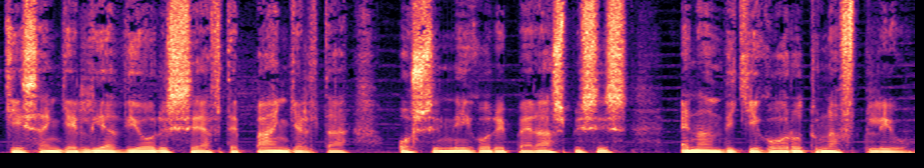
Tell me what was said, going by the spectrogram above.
και η εισαγγελία διόρισε αυτεπάγγελτα ως συνήγορο υπεράσπισης έναν δικηγόρο του ναυπλίου.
